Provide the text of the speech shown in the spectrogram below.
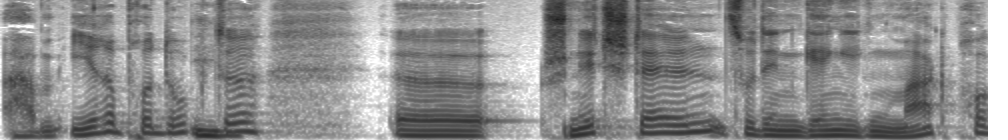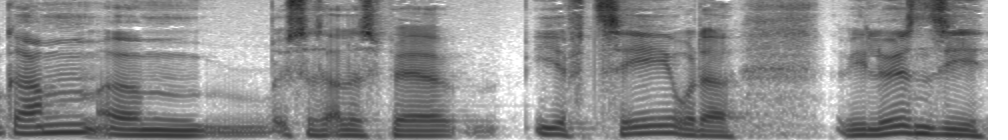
haben Ihre Produkte mhm. äh, Schnittstellen zu den gängigen Marktprogrammen? Ähm, ist das alles per IFC oder wie lösen Sie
